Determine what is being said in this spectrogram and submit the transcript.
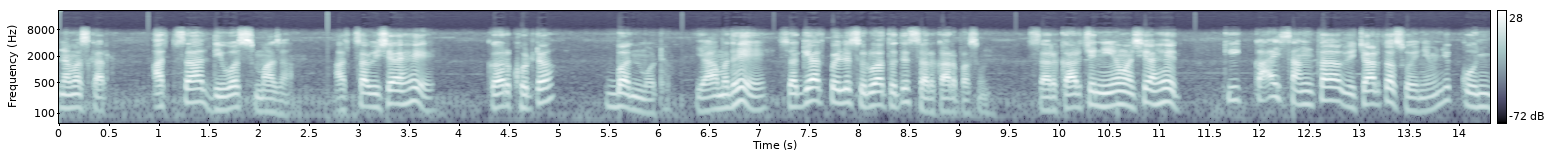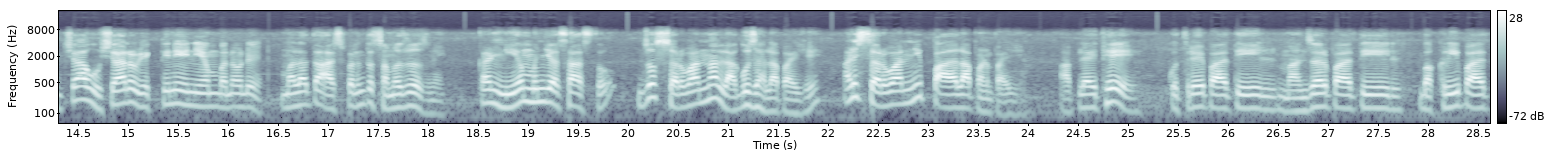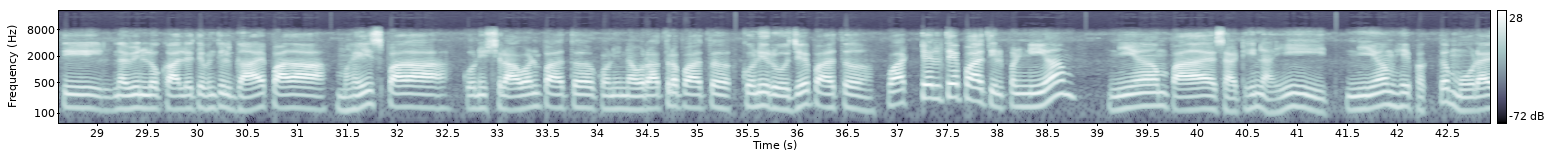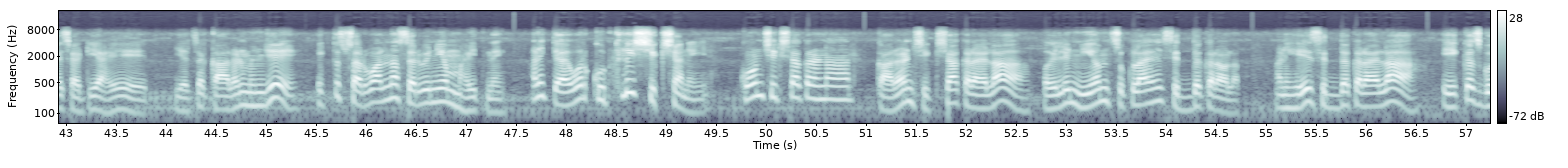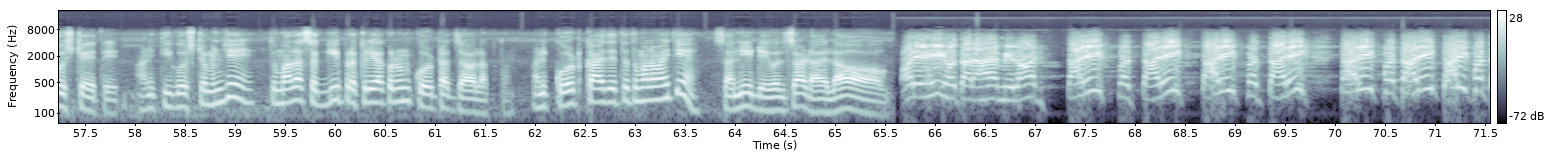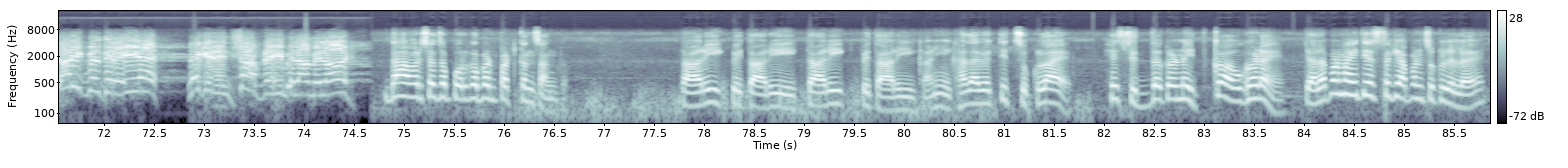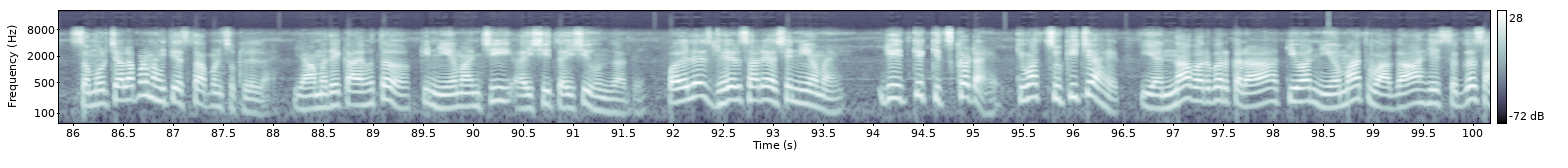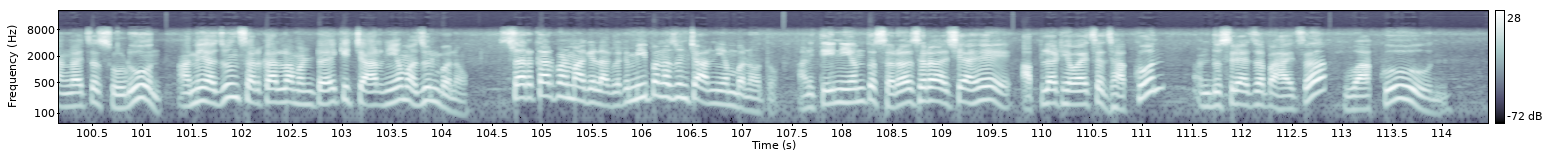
नमस्कार. आजचा दिवस माझा. आजचा विषय आहे कर खोटं बंद मोठं. यामध्ये सगळ्यात पहिले सुरुवात होते सरकारपासून. सरकारचे नियम असे आहेत की काय सांगता विचारता सोय नाही. म्हणजे कोणत्या हुशार व्यक्तीने हे नियम बनवले मला तर आजपर्यंत समजलंच नाही. कारण नियम म्हणजे असा असतो जो सर्वांना लागू झाला पाहिजे आणि सर्वांनी पाळला पण पाहिजे. आपल्या इथे कुत्रे पाळतील मांजर पाळतील बकरी पाळतील नवीन लोक आले ते म्हणतील गाय पाळा म्हैस पाळा कोणी श्रावण पाळतं कोणी नवरात्र पाळतं कोणी रोजे पाळतं वाटेल ते पाळतील पण नियम? नियम पाळायसाठी नाहीत. नियम हे फक्त मोडायसाठी आहेत. याचं कारण म्हणजे एक तर सर्वांना सर्व नियम माहीत नाही आणि त्यावर कुठलीच शिक्षा नाही आहे कोण शिक्षा करणार? कारण शिक्षा करायला पहिले नियम चुकला हे सिद्ध करावं लागतं. आणि हे सिद्ध करायला एकच गोष्ट येते. आणि ती गोष्ट म्हणजे तुम्हाला सगळी प्रक्रिया करून कोर्टात जावं लागतं. आणि कोर्ट काय देतं तुम्हाला माहिती आहे सनी डेवलचा डायलॉग. और यही होता रहा है मिलॉर्ड. तारीख पर तारीख तारीख पर तारीख तारीख पर तारीख तारीख पर तारीख मिलती रही है लेकिन इंसाफ नहीं मिला मिलॉर्ड. दहा वर्षाचं पोरग पण पटकन सांगतं. तारीख पे तारीख तारीख पे तारीख. आणि एखादा व्यक्ती चुकला आहे हे सिद्ध करणं इतकं अवघड आहे. त्याला पण माहिती असतं की आपण चुकलेलं आहे. समोरच्याला पण माहिती असतं आपण चुकलेलं आहे. यामध्ये काय होतं की नियमांची ऐशी तैशी होऊन जाते. पहिलेच ढेर सारे असे नियम आहे जे इतके किचकट आहेत किंवा चुकीचे आहेत. यांना बरोबर करा किंवा नियमात वागा हे सगळं सांगायचं सोडून आम्ही अजून सरकारला म्हणतोय की चार नियम अजून बनव. सरकार पण मागे लागलं की मी पण अजून चार नियम बनवतो. आणि ते नियम तर सरळ सरळ असे आहे आपलं ठेवायचं झाकून आणि दुसऱ्याचं पाहायचं वाकून.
